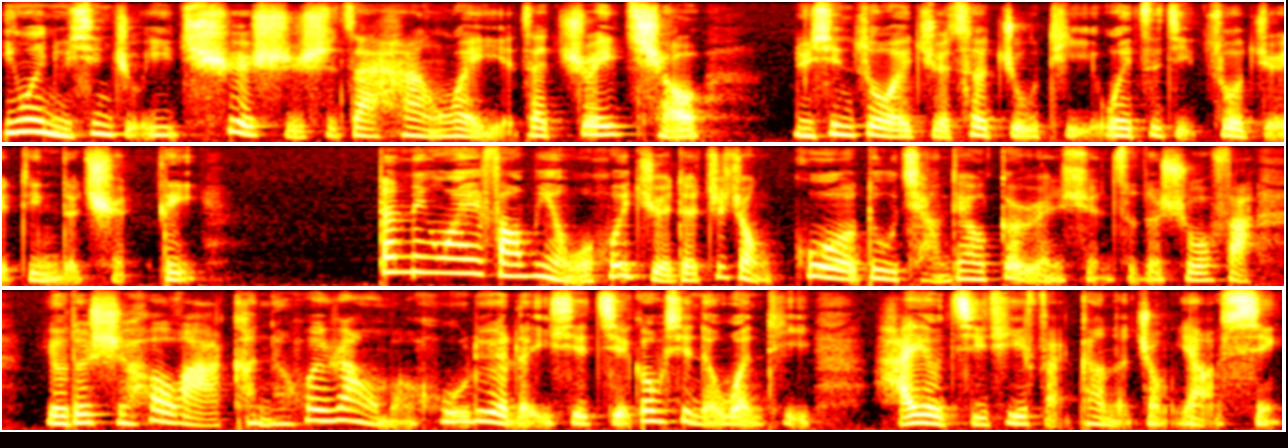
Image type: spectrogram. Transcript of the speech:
因为女性主义确实是在捍卫，也在追求女性作为决策主体为自己做决定的权利。但另外一方面，我会觉得这种过度强调个人选择的说法，有的时候啊，可能会让我们忽略了一些结构性的问题，还有集体反抗的重要性。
